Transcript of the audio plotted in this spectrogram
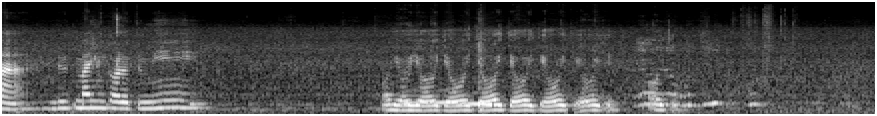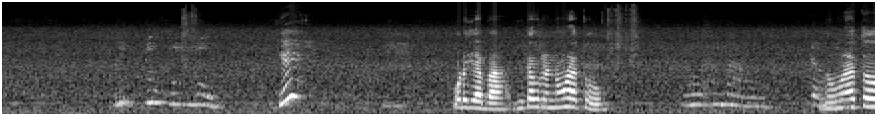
দুধ না দুধ মানি করো তুমি। ওই ওই ওই যে ওই যে ওই যে ওই যে ওই যে ওই যে ওই যে। কি? পড়ে যাবা, জুতাগুলো নোংরা তো। নোংরা তো।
